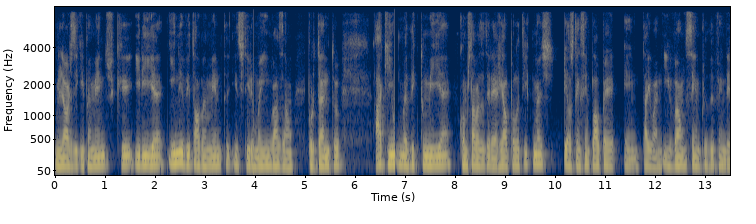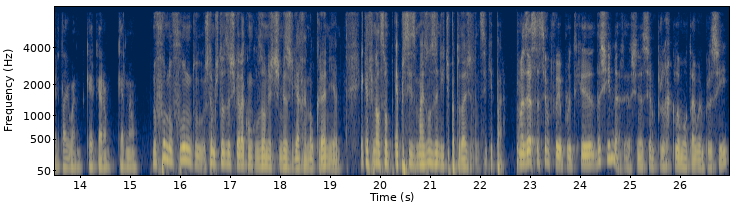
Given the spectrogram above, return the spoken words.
melhores equipamentos, que iria inevitavelmente existir uma invasão. Portanto, há aqui uma dicotomia, como estavas a dizer, é real político, mas eles têm sempre lá o pé em Taiwan e vão sempre defender Taiwan, quer queiram, quer não. No fundo, no fundo, estamos todos a chegar à conclusão nestes meses de guerra na Ucrânia, é que afinal são, é preciso mais uns anitos para toda a gente se equipar. Mas essa sempre foi a política da China. A China sempre reclamou Taiwan para si.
